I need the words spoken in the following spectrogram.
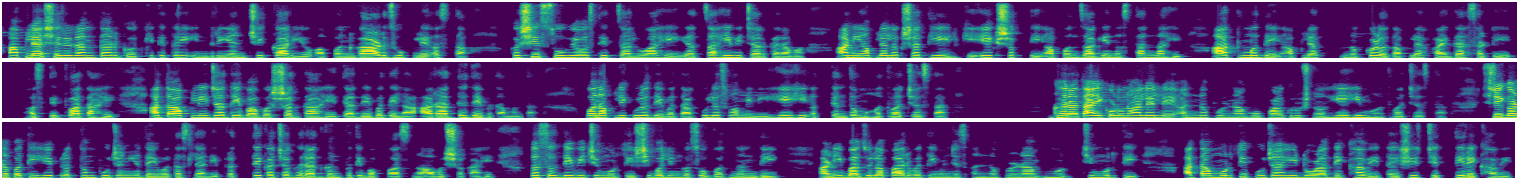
आपल्या शरीरांतर्गत कितीतरी इंद्रियांची कार्य आपण गाढ झोपले असता कशी सुव्यवस्थित चालू आहे याचाही विचार करावा. आणि आपल्या लक्षात येईल की एक शक्ती आपण जागे नसतानाही आतमध्ये आपल्या नकळत आपल्या फायद्यासाठी अस्तित्वात आहे. आता आपली ज्या देवावर श्रद्धा आहे त्या देवतेला आराध्य देवता म्हणतात. पण आपली कुलदेवता कुलस्वामिनी हेही अत्यंत महत्त्वाचे असतात. घरात आईकडून आलेले अन्नपूर्णा गोपाळ कृष्ण हेही महत्त्वाचे असतात. श्री गणपती हे प्रथम पूजनीय दैवत असल्याने प्रत्येकाच्या घरात गणपती बाप्पा असणं आवश्यक आहे. तसंच देवीची मूर्ती शिवलिंग सोबत नंदी आणि बाजूला पार्वती म्हणजेच अन्नपूर्णा ची मूर्ती आता मूर्ती पूजा ही डोळा देखावी तैशी चित्ती रेखावी.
